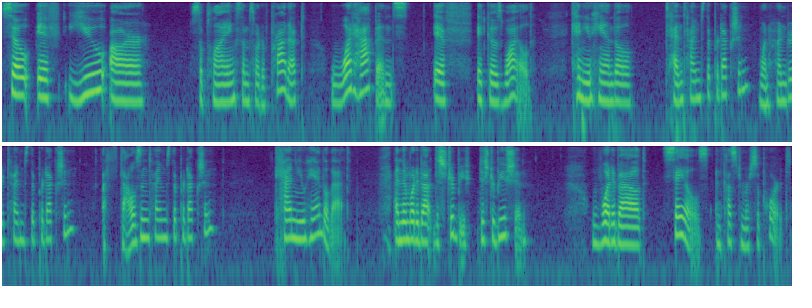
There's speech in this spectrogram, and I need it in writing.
So, if you are supplying some sort of product, what happens if it goes wild? Can you handle 10 times the production, 100 times the production? A thousand times the production? Can you handle that? And then what about distribu- distribution? What about sales and customer support?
